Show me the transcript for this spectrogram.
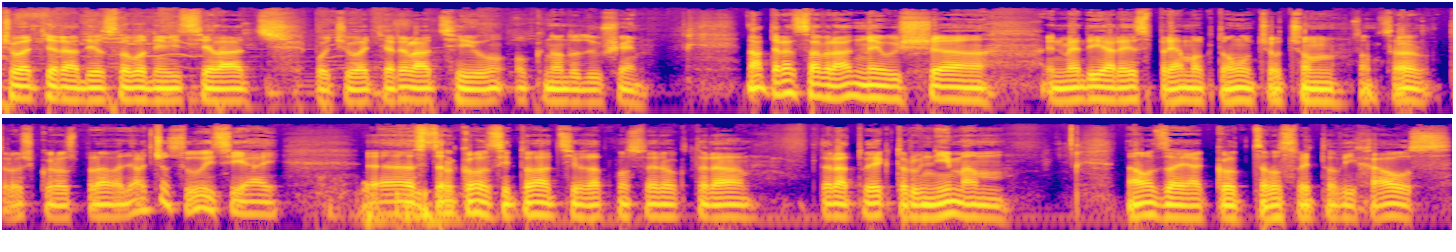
Počúvate rádio Slobodný vysielač, počúvate reláciu Okno do duše. No a teraz sa vráťme už uh, in media res priamo k tomu, čo, čom som chcel trošku rozprávať, ale čo súvisí aj uh, s celkovou situáciou, s atmosférou, ktorá, ktorá tu je, ktorú vnímam naozaj ako celosvetový chaos.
